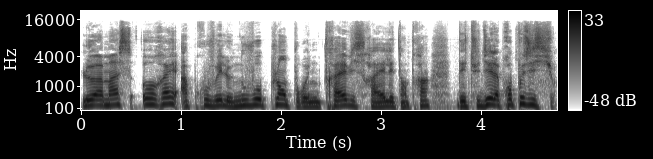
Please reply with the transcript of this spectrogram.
le Hamas aurait approuvé le nouveau plan pour une trêve. Israël est en train d'étudier la proposition.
